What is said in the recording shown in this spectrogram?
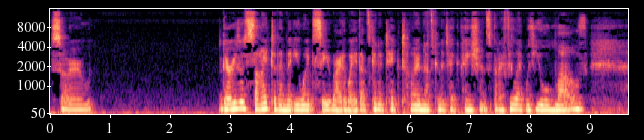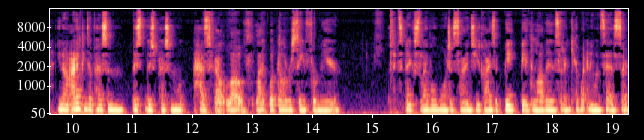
So there is a side to them that you won't see right away. That's going to take time. That's going to take patience. But I feel like with your love, you know, I don't think a person, this, this person has felt love, like what they'll receive from you. It's next level water signs. You guys are big, big lovers. I don't care what anyone says. So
